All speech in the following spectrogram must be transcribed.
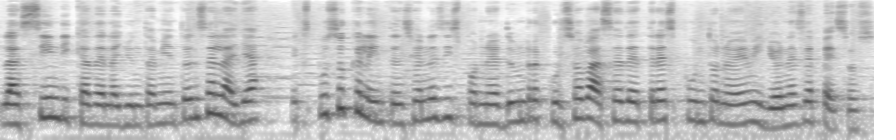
La síndica del ayuntamiento en Celaya expuso que la intención es disponer de un recurso base de 3.9 millones de pesos.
